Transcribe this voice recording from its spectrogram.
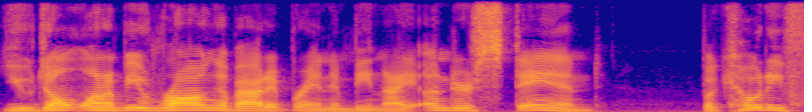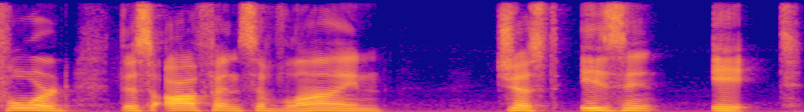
You don't want to be wrong about it, Brandon Beane. I understand. But Cody Ford, this offensive line, just isn't it.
